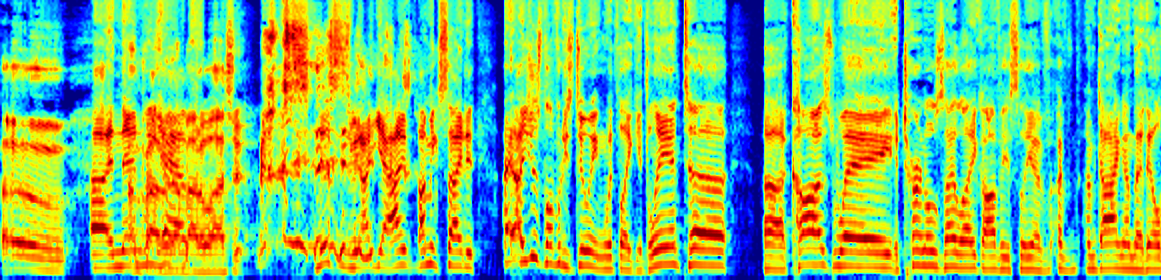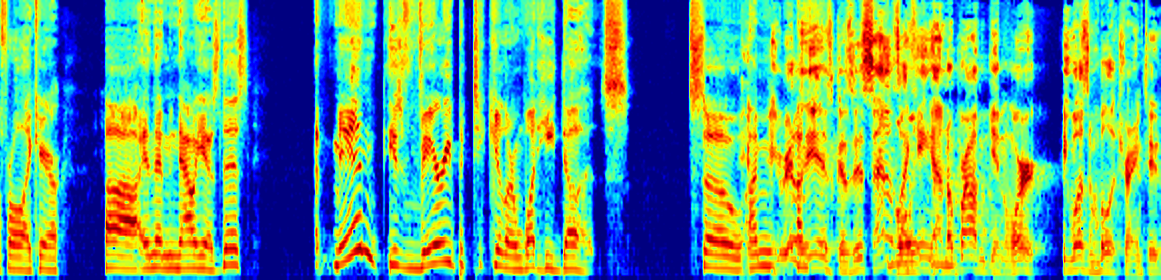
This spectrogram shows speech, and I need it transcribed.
oh, uh, and then I'm we probably not have about to watch it. this is I- yeah I, i'm excited I, I just love what he's doing with like atlanta uh causeway eternals i like obviously I've, I've i'm dying on that hill for all i care uh and then now he has this Uh, man is very particular in what he does so i'm he really I'm- is because it sounds like he ain't got no problem getting work. He wasn't Bullet Train too.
